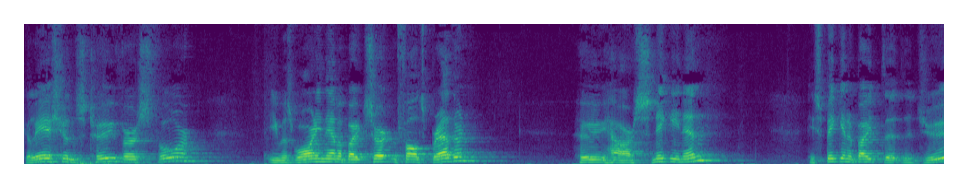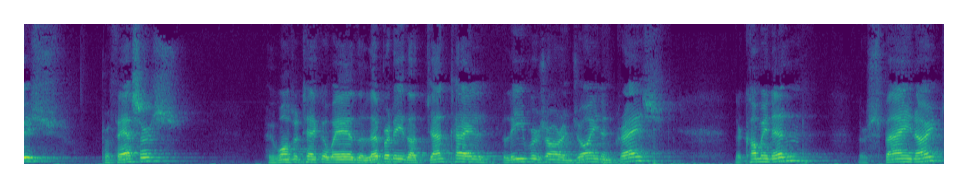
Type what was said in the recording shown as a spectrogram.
Galatians 2, verse 4, he was warning them about certain false brethren who are sneaking in. He's speaking about the, the Jewish professors who want to take away the liberty that Gentile believers are enjoying in Christ. They're coming in, they're spying out,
